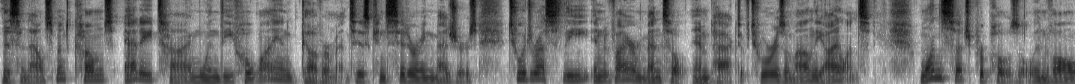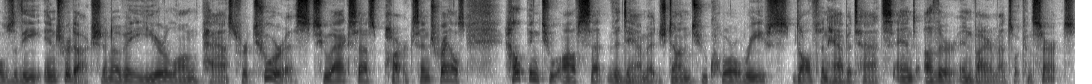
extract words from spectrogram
This announcement comes at a time when the Hawaiian government is considering measures to address the environmental impact of tourism on the islands. One such proposal involves the introduction of a year-long pass for tourists to access parks and trails, helping to offset the damage done to coral reefs, dolphin habitats, and other environmental concerns.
